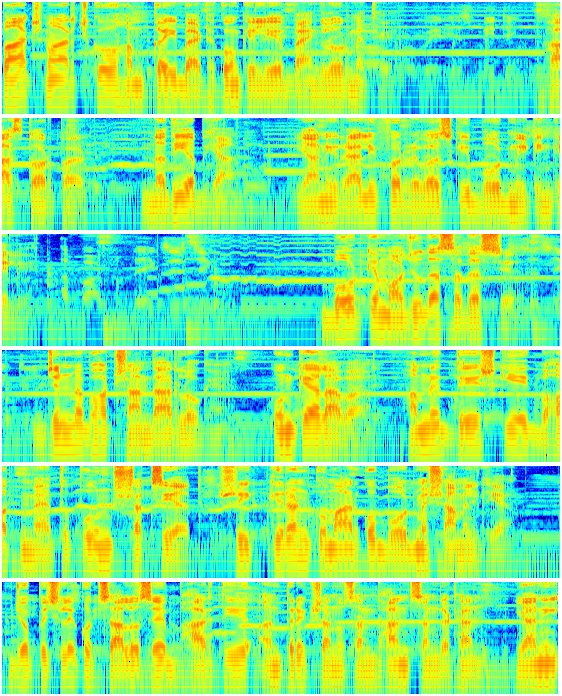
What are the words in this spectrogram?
पाँच मार्च को हम कई बैठकों के लिए बैंगलोर में थे। खास तौर पर नदी अभियान, यानी रैली फॉर रिवर्स की बोर्ड मीटिंग के लिए। बोर्ड के मौजूदा सदस्य, जिनमें बहुत शानदार लोग हैं, उनके अलावा हमने देश की एक बहुत महत्वपूर्ण शख्सियत, श्री किरण कुमार को बोर्ड में शामिल किया, जो पिछले कुछ सालों से भारतीय अंतरिक्ष अनुसंधान संगठन, यानी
